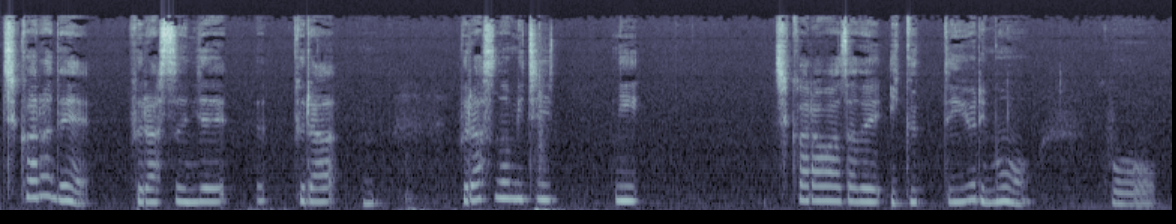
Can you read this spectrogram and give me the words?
力でプラスでプラプラスの道に力技で行くっていうよりもこう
